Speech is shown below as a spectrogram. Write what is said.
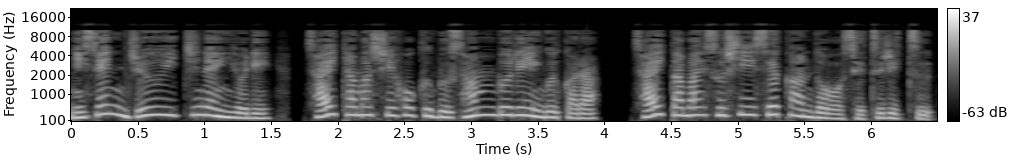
2011年より埼玉市北部3部リーグから埼玉 SC セカンドを設立。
